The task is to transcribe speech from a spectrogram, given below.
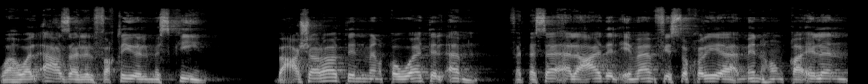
وهو الأعزى للفقير المسكين. بعشرات من قوات الأمن فتساءل عادل إمام في سخرية منهم قائلا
